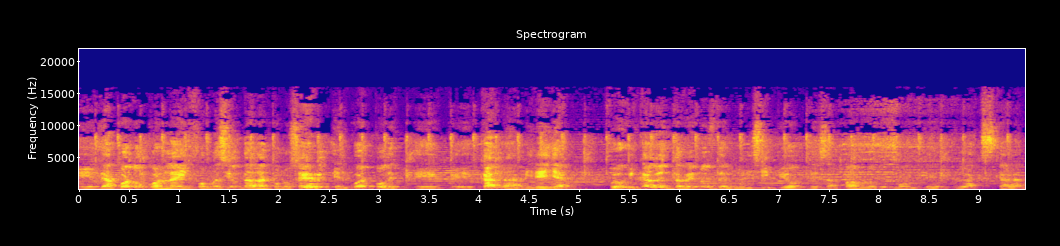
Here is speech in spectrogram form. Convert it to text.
Eh, de acuerdo con la información dada a conocer, el cuerpo de eh, Carla Mireya fue ubicado en terrenos del municipio de San Pablo del Monte, Tlaxcala.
